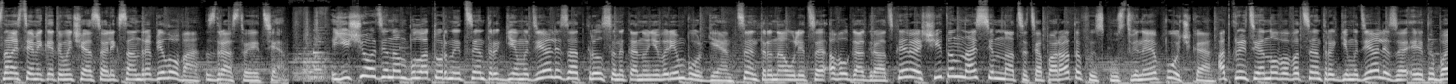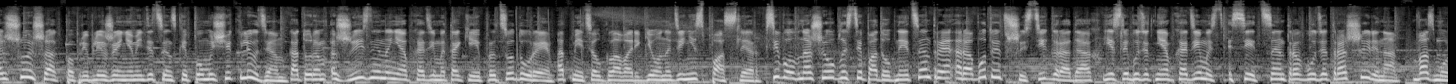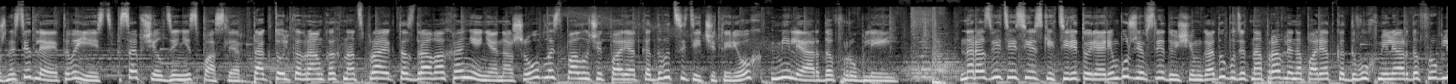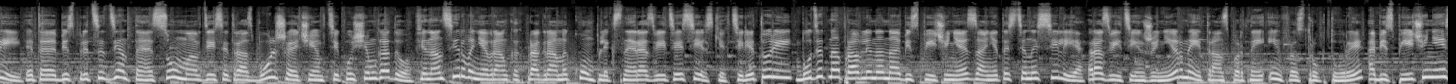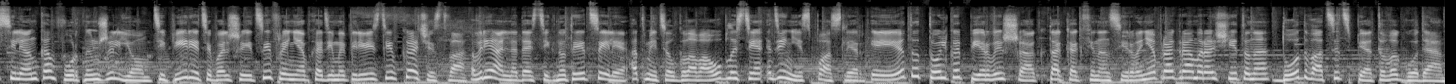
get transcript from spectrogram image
С новостями к этому часу Александра Белова. Здравствуйте. Еще один амбулаторный центр гемодиализа открылся накануне в Оренбурге. Центр на улице Волгоградской рассчитан на 17 аппаратов «Искусственная почка». Открытие нового центра гемодиализа – это большой шаг по приближению медицинской помощи к людям, которым жизненно необходимы такие процедуры, отметил глава региона Денис Паслер. Всего в нашей области подобные центры работают в шести городах. Если будет необходимость, сеть центров будет расширена. Возможности для этого есть, сообщил Денис Паслер. Так только в рамках нацпроекта здравоохранения наша область получит порядка 24 миллиардов рублей. На развитие сельских территорий Оренбуржья в следующем году будет направлено порядка 2 миллиардов рублей. Это беспрецедентная сумма в 10 раз большая, чем в текущем году. Финансирование в рамках программы «Комплексное развитие сельских территорий» будет направлено на обеспечение занятости на селе, развитие инженерной и транспортной инфраструктуры, обеспечение селян комфортным жильем. Теперь эти большие цифры необходимо перевести в качество, в реально достигнутые цели, отметил глава области Денис Паслер. И это только первый шаг так как финансирование программы рассчитано до 2025 года.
